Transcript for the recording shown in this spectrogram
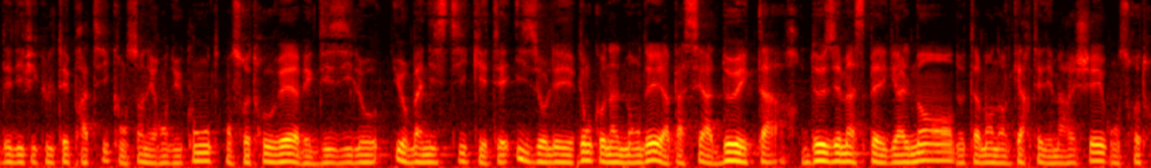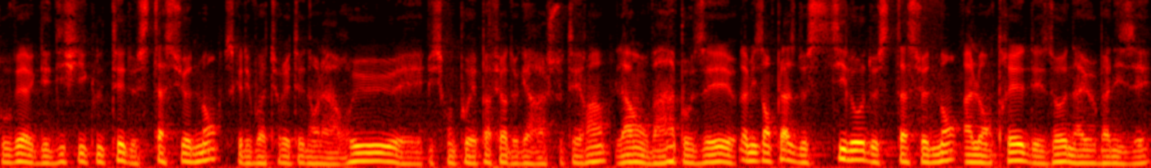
des difficultés pratiques, on s'en est rendu compte. On se retrouvait avec des îlots urbanistiques qui étaient isolés. Donc on a demandé à passer à 2 hectares. Deuxième aspect également, notamment dans le quartier des maraîchers, on se retrouvait avec des difficultés de stationnement parce que les voitures étaient dans la rue et puisqu'on ne pouvait pas faire de garage terrain. Là, on va imposer la mise en place de stylos de stationnement à l'entrée des zones à urbaniser.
